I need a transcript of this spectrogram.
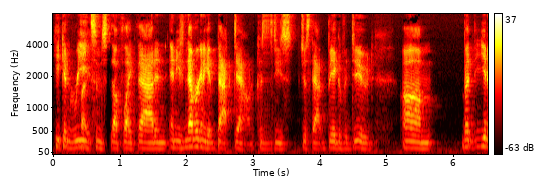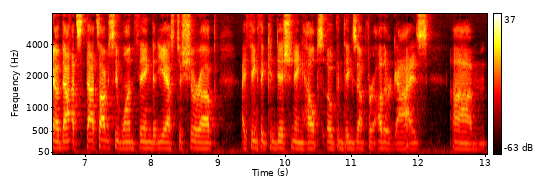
he can read Right. some stuff like that and, and he's never gonna get back down because he's just that big of a dude. Um, but you know, that's that's obviously one thing that he has to shore up. I think the conditioning helps open things up for other guys. Um,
